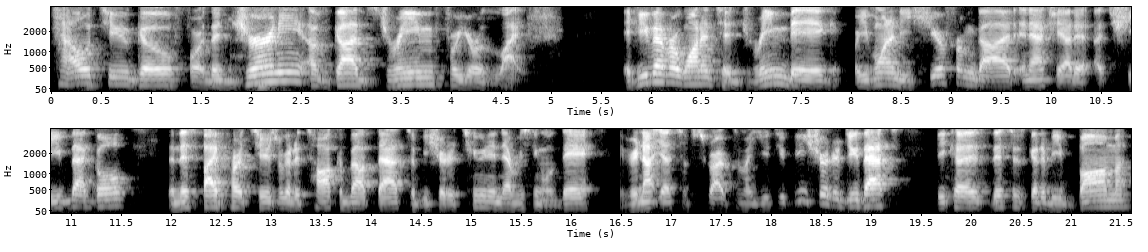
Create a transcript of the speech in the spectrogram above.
How to Go for the Journey of God's Dream for Your Life. If you've ever wanted to dream big or you've wanted to hear from God and actually how to achieve that goal, then this five part series, we're going to talk about that. So be sure to tune in every single day. If you're not yet subscribed to my YouTube, be sure to do that because this is going to be bomb.com.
